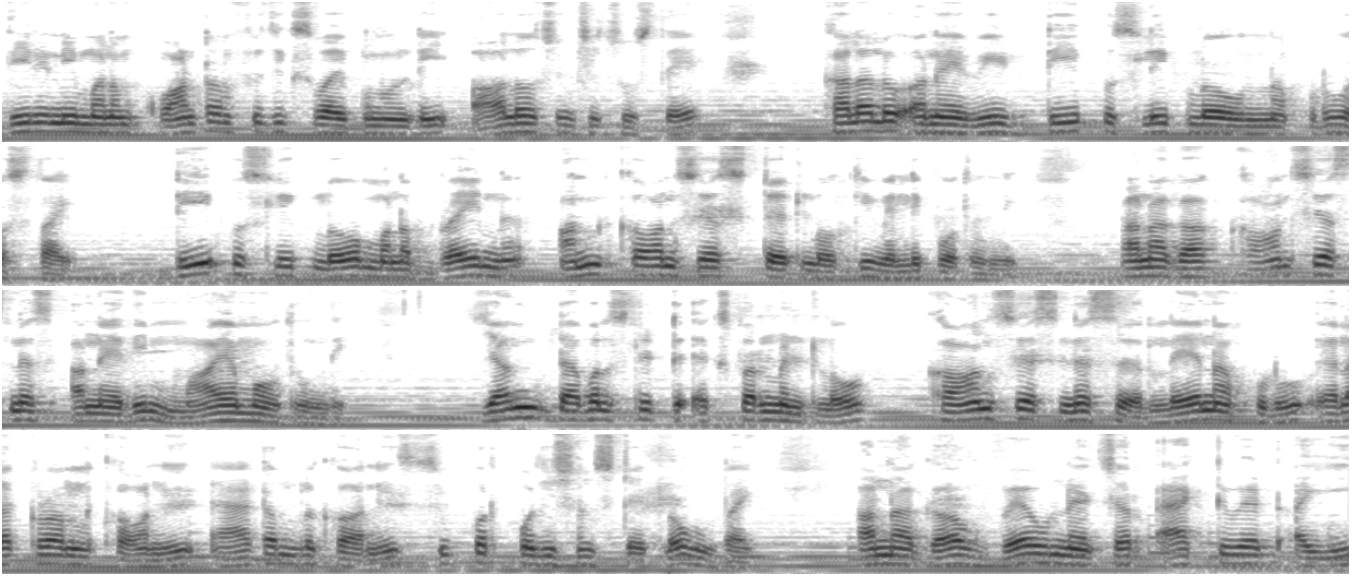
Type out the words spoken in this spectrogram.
దీనిని మనం క్వాంటమ్ ఫిజిక్స్ వైపు నుండి ఆలోచించి చూస్తే కళలు అనేవి డీప్ స్లీప్లో ఉన్నప్పుడు వస్తాయి. డీప్ స్లీప్లో మన బ్రెయిన్ అన్కాన్షియస్ స్టేట్లోకి వెళ్ళిపోతుంది. అనగా కాన్షియస్నెస్ అనేది మాయమవుతుంది. యంగ్ డబుల్ స్లిట్ ఎక్స్పెరిమెంట్లో కాన్షియస్నెస్ లేనప్పుడు ఎలక్ట్రాన్లు కానీ యాటమ్లు కానీ సూపర్ పొజిషన్ స్టేట్లో ఉంటాయి. అనగా వేవ్ నేచర్ యాక్టివేట్ అయ్యి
